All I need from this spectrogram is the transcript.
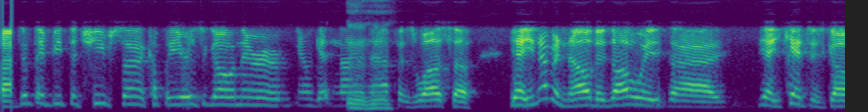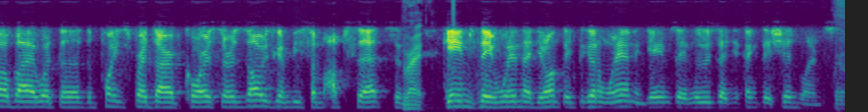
uh, didn't they beat the Chiefs uh, a couple of years ago, and they were you know getting 9 mm-hmm. and a mm-hmm. half as well? So yeah, you never know. There's always, uh, yeah, you can't just go by what the the point spreads are. Of course, there's always going to be some upsets and right. games they win that you don't think they're going to win, and games they lose that you think they should win. So.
